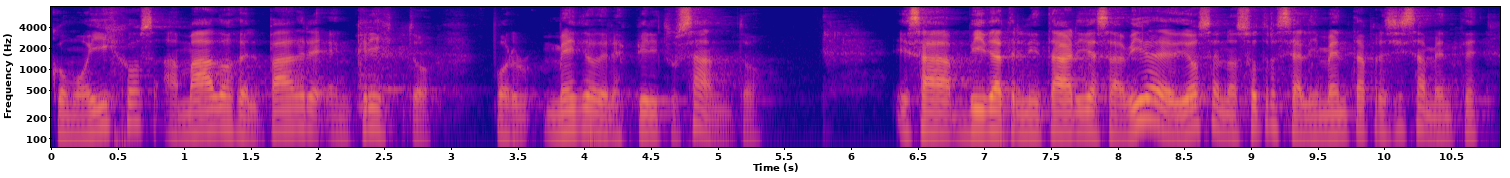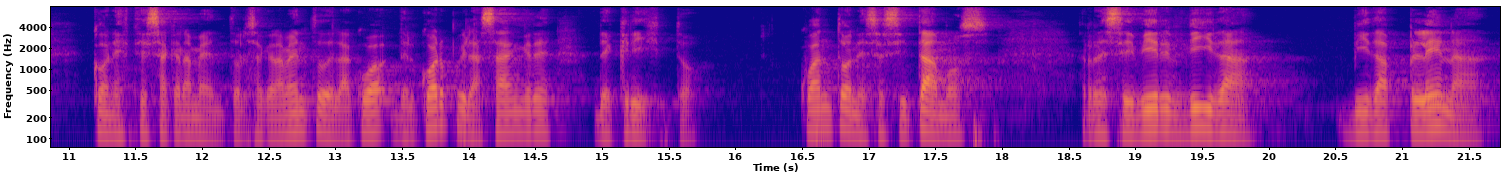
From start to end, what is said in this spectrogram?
como hijos amados del Padre en Cristo por medio del Espíritu Santo. Esa vida trinitaria, esa vida de Dios en nosotros se alimenta precisamente con este sacramento, el sacramento del cuerpo y la sangre de Cristo. ¿Cuánto necesitamos recibir vida, vida plena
